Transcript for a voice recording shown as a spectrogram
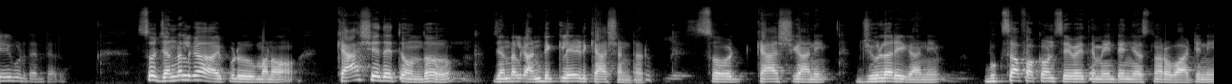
చేయకూడదు అంటారు సో జనరల్గా ఇప్పుడు మనం క్యాష్ ఏదైతే ఉందో జనరల్గా అన్డిక్లేర్డ్ క్యాష్ అంటారు. సో క్యాష్ కానీ జ్యువెలరీ కానీ బుక్స్ ఆఫ్ అకౌంట్స్ ఏవైతే మెయింటైన్ చేస్తున్నారో వాటిని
